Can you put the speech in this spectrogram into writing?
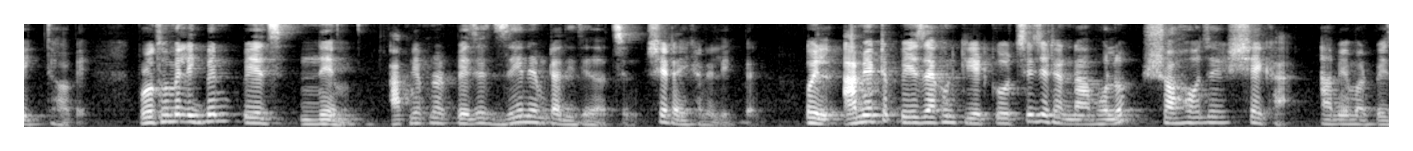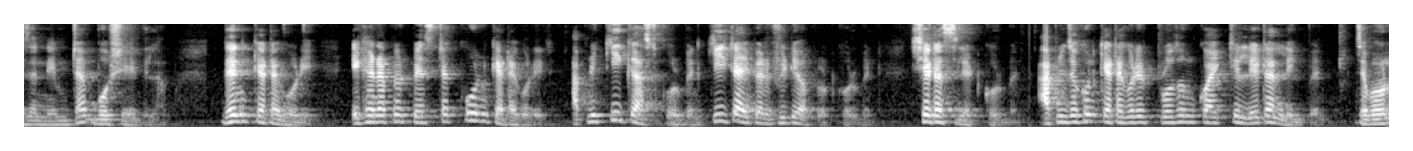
লিখতে হবে। প্রথমে লিখবেন পেজ নেম আপনি আপনার পেজের যে নেমটা দিতে যাচ্ছেন, সেটা এখানে লিখবেন। ওয়েল আমি একটা পেজ এখন ক্রিয়েট করছি, যেটার নাম হলো সহজে শেখা। আমি আমার পেজের নেমটা বসিয়ে দিলাম। দেন ক্যাটাগরি এখানে আপনার পেজটা কোন ক্যাটাগরির আপনি কি কাজ করবেন? কি টাইপের ভিডিও আপলোড করবেন? সেটা সিলেক্ট করবেন। আপনি যখন ক্যাটাগরির প্রথম কয়েকটি লেটার লিখবেন, যেমন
